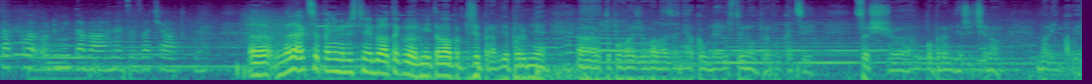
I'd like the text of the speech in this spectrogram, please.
takhle odmítavá hned ze začátku? Eh, reakce paní ministrině byla takhle odmítavá, protože pravděpodobně eh, to považovala za nějakou nedůstojnou provokaci, což eh, popravdě řečeno malinko je.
